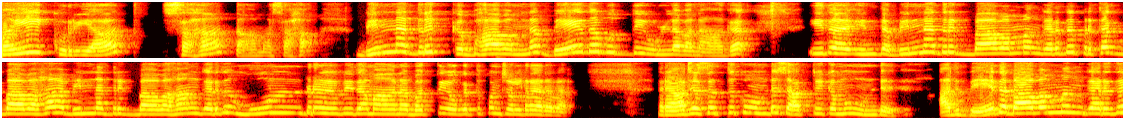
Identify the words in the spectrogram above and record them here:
மயி குறியாத் சஹா தாமசஹா. பின்ன திருக் பாவம்னா பேத புத்தி உள்ளவனாக. இத இந்த பின்ன திருக் பாவம்ங்கிறது பிருத்தக் பாவகா பின்ன திருக் பாவகாங்கிறது மூன்று விதமான பக்தி யோகத்துக்கும் சொல்றாரு அவர். ராஜசத்துக்கும் உண்டு சாத்விகமும் உண்டு. அது பேத பாவம்ங்கிறத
